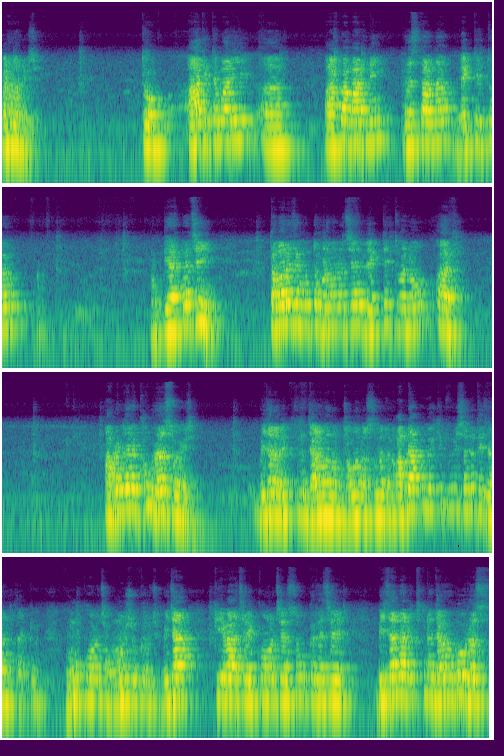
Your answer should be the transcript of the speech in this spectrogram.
ભણવાનું છે. તો આથી તમારી આઠમા પાઠની પ્રસ્તાવના વ્યક્તિત્વ ત્યાર પછી તમારે જે મુદ્દો ભણવાનો છે, વ્યક્તિત્વનો અર્થ. આપણે બધાને ખૂબ રસ હોય છે બીજાના વ્યક્તિને જાણવાનો, જોવાનો, સમજવાનો. આપણે આપણું વ્યક્તિત્વ વિશે નથી જાણતા કે હું કોણ છું, હું શું કરું છું? બીજા કેવા છે, કોણ છે, શું કરે છે? બીજાના વ્યક્તિને જાણવું બહુ રસ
